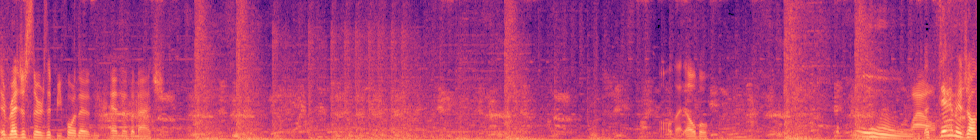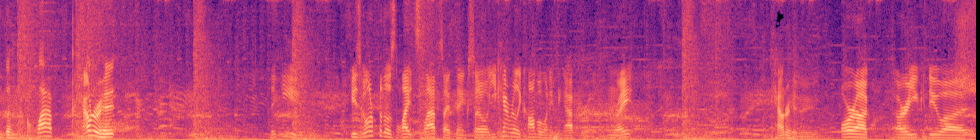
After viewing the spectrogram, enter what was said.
It registers it before the end of the match. That elbow. Ooh, wow. the damage on the clap counter hit. I think he he's going for those light slaps, I think. So you can't really combo anything after it, Mm. right? Counter hit maybe. Or uh, or you can do uh,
